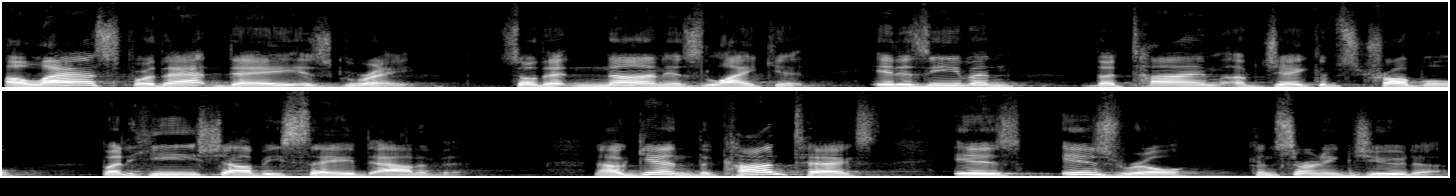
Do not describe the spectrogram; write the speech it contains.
Alas, for that day is great, so that none is like it. It is even the time of Jacob's trouble, but he shall be saved out of it. Now, again, the context is Israel concerning Judah.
